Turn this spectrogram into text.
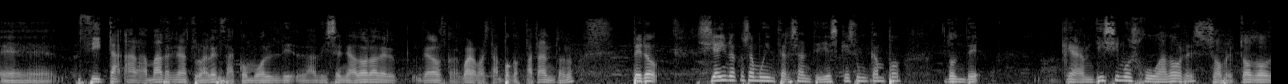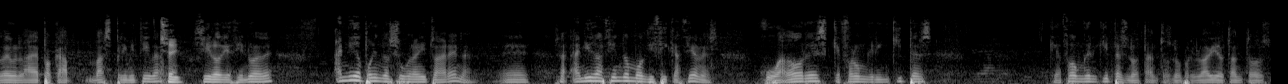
eh, cita a la madre naturaleza como el la diseñadora del, del Course. Bueno, pues tampoco es para tanto, ¿no? Pero sí hay una cosa muy interesante y es que es un campo donde grandísimos jugadores, sobre todo de la época más primitiva, Sí. siglo XIX, han ido poniendo su granito de arena. Eh, o sea, han ido haciendo modificaciones. Jugadores que fueron greenkeepers, que fueron greenkeepers, no tantos, no, porque no ha habido tantos.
